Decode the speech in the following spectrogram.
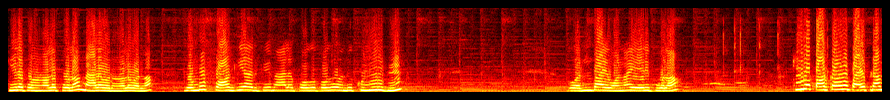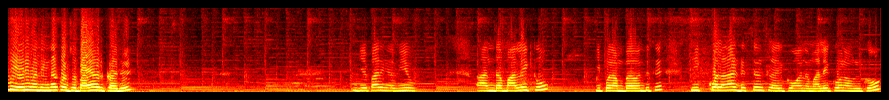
கீழே போனனால போகலாம் மேலே வரனால வரலாம். ரொம்ப ஃபாகியா இருக்கு. மேலே போக போக வந்து குளிருது. ஒன் பை ஒன்னா ஏறி போகலாம். கீழே பார்க்காம பயப்படாம ஏறி வந்தீங்கன்னா கொஞ்சம் பயம் இருக்காது. இங்கே பாருங்க வியூ அந்த மலைக்கும் இப்போ நம்ம வந்துட்டு ஈக்குவலான டிஸ்டன்ஸ்ல இருக்கோம் அந்த மலைக்கும் நம்மளுக்கும்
